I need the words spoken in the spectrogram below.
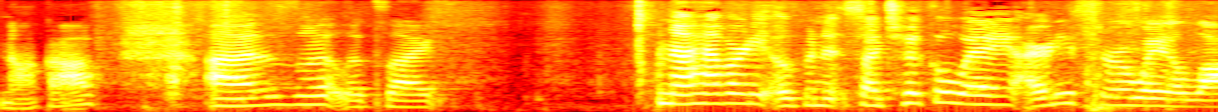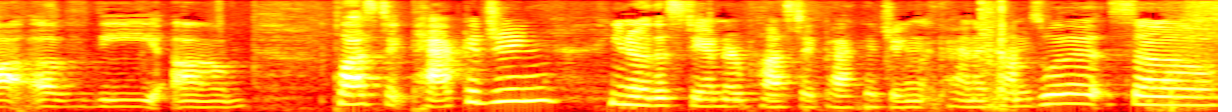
knockoff. Uh, this is what it looks like. Now I have already opened it, so I took away, I already threw away a lot of the um, plastic packaging, you know, the standard plastic packaging that kind of comes with it. So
